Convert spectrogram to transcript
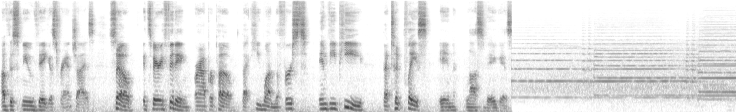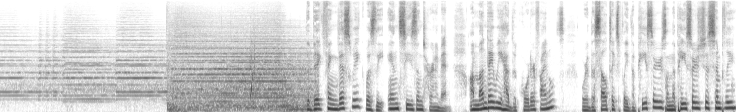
of this new Vegas franchise. So it's very fitting or apropos that he won the first MVP that took place in Las Vegas. The big thing this week was the in season tournament. On Monday, we had the quarterfinals where the Celtics played the Pacers, and the Pacers just simply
